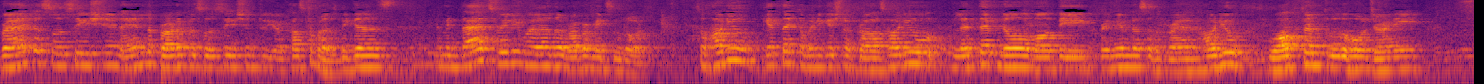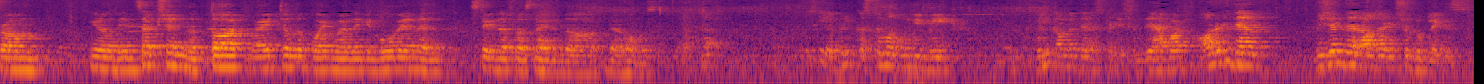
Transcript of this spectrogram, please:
brand association and the product association to your customers? Because I mean, that's really where the rubber meets the road. So how do you get that communication across? How do you let them know about the premiumness of the brand? How do you walk them through the whole journey from you know the inception, the thought, right till the point where they can move in and stay their first night in the, their homes? You see, every customer whom we meet will come with their expectation. They have got already they have vision their house that it should look like this.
